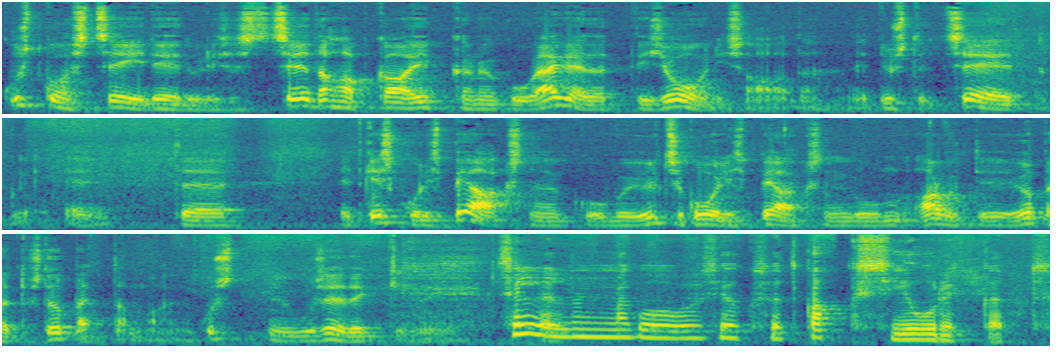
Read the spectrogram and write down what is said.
Kustkohast see idee tuli, sest see tahab ka ikka nagu ägedat visiooni saada, et just, et see, et, et et keskkoolis peaks nagu või üldse koolis peaks nagu arvutiõpetust õpetama, kust nagu see tekkis? sellel on nagu siuksed kaks juurikat.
